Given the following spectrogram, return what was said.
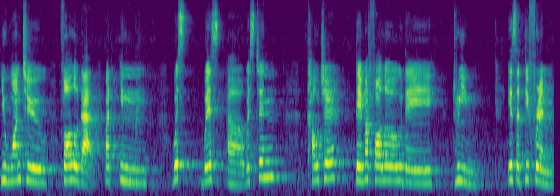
you want to follow that. But in west west uh, western culture they must follow their dream. It's a different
